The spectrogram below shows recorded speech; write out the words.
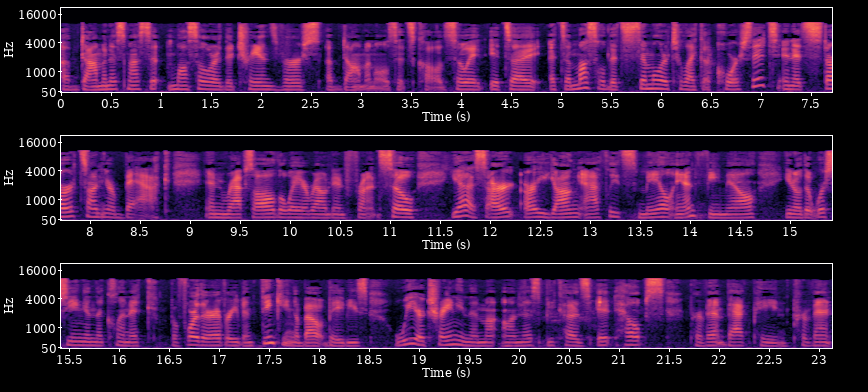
abdominis muscle, muscle, or the transverse abdominals. It's called. So it, it's a it's a muscle that's similar to like a corset, and it starts on your back and wraps all the way around in front. So yes, our our young athletes, male and female, you know that we're seeing in the clinic before they're ever even thinking about babies, we are training them on this because it helps prevent back pain, prevent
